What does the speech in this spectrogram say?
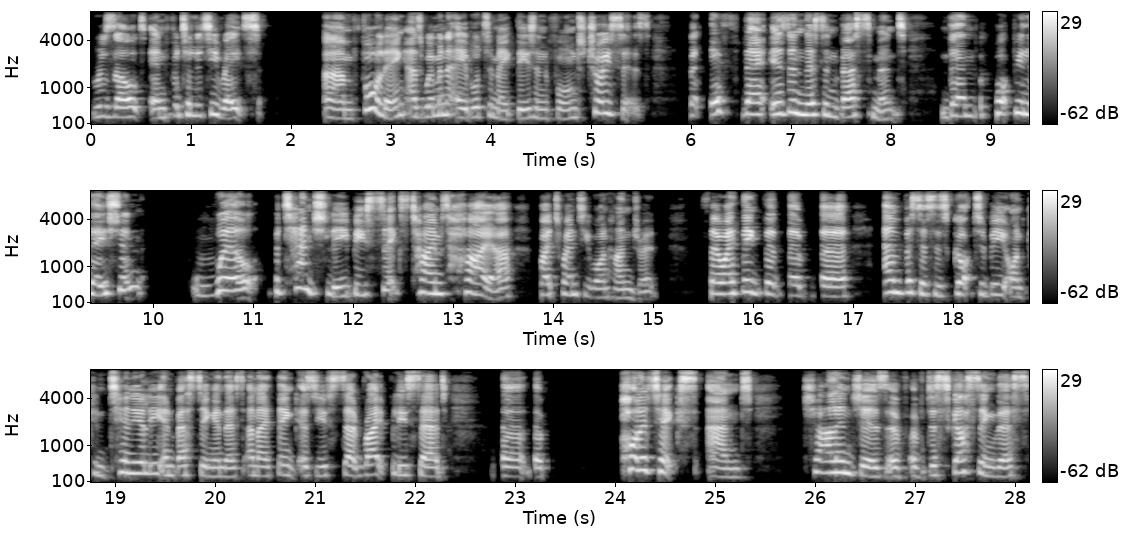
result in fertility rates um, falling as women are able to make these informed choices. But if there isn't this investment, then the population will potentially be six times higher by 2100. So I think that the, the emphasis has got to be on continually investing in this. And I think, as you've said, rightfully said, the, the politics and challenges of, of discussing this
